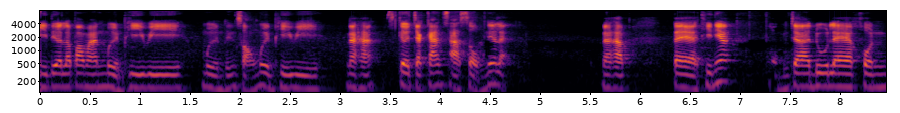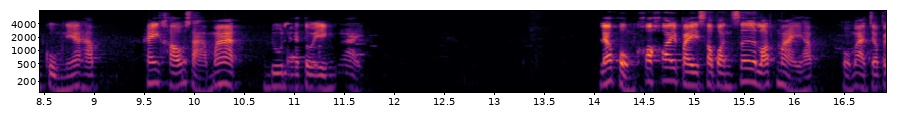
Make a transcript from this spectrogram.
มีเดือนละประมาณหมื่น PV หมื่นถึงสองหมื่น PV นะฮะเกิดจากการสะสมเนี่ยแหละนะครับ แต่ทีเนี้ยผมจะดูแลคนกลุ่มนี้ครับ ให้เขาสามารถดูแลตัวเองได้ แล้วผมค่อยๆไปสปอนเซอร์ล็อตใหม่ครับ ผมอาจจะไป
